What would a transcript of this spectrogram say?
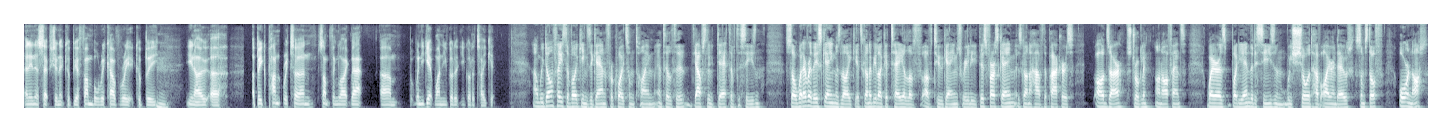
an interception it could be a fumble recovery it could be mm. you know uh, a big punt return something like that um, but when you get one you've got to you've got to take it and we don't face the Vikings again for quite some time until the, the absolute death of the season. So whatever this game is like, it's going to be like a tale of, of two games, really. This first game is going to have the Packers, odds are, struggling on offense. Whereas by the end of the season, we should have ironed out some stuff or not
